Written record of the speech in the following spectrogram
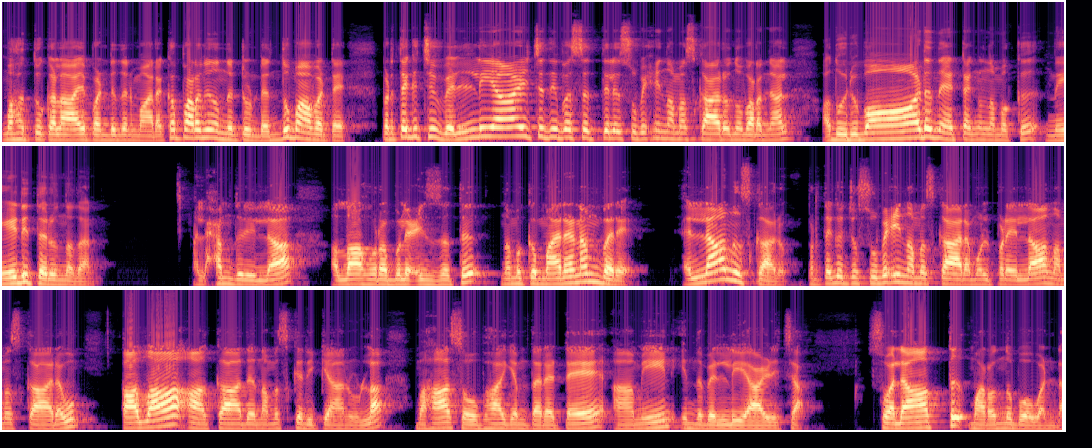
മഹത്തുക്കളായ പണ്ഡിതന്മാരൊക്കെ പറഞ്ഞു തന്നിട്ടുണ്ട്. എന്തുമാവട്ടെ പ്രത്യേകിച്ച് വെള്ളിയാഴ്ച ദിവസത്തിൽ സുബഹി നമസ്കാരം എന്ന് പറഞ്ഞാൽ അത് ഒരുപാട് നേട്ടങ്ങൾ നമുക്ക് നേടിത്തരുന്നതാണ്. അലഹമില്ല അള്ളാഹു റബുൽ ഇസ്സത്ത് നമുക്ക് മരണം വരെ എല്ലാ നിസ്കാരവും പ്രത്യേകിച്ച് സുബഹി നമസ്കാരം ഉൾപ്പെടെ എല്ലാ നമസ്കാരവും കലാ ആക്കാതെ നമസ്കരിക്കാനുള്ള മഹാസൗഭാഗ്യം തരട്ടെ. ആമീൻ. ഇന്ന് വെള്ളിയാഴ്ച. സ്വലാത്ത് മറന്നു പോവണ്ട.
